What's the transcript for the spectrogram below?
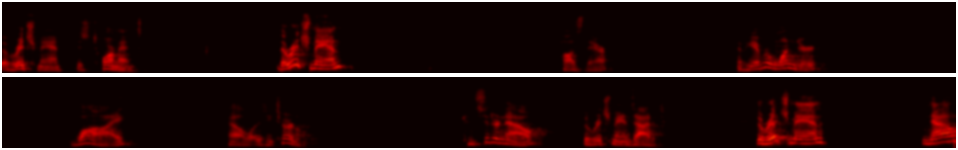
the rich man is tormented. The rich man Pause there. Have you ever wondered why hell is eternal? Consider now the rich man's attitude. The rich man now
